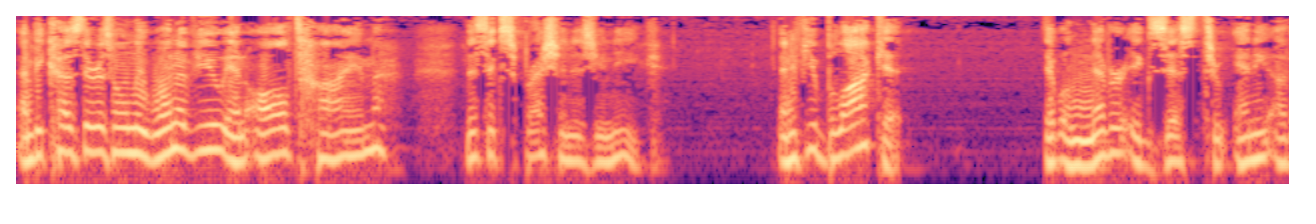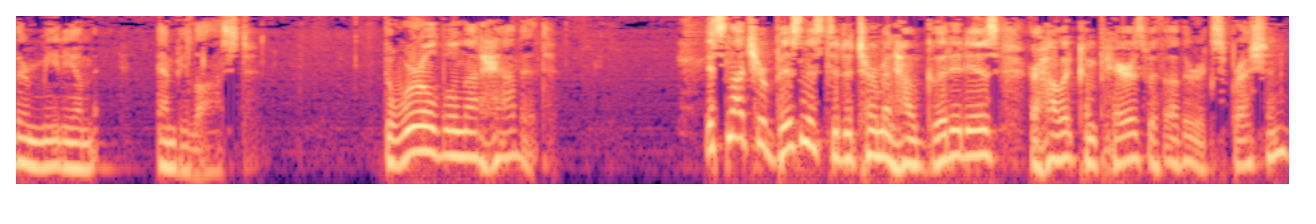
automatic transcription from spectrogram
And because there is only one of you in all time, this expression is unique. And if you block it, it will never exist through any other medium and be lost. The world will not have it. It's not your business to determine how good it is or how it compares with other expression.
